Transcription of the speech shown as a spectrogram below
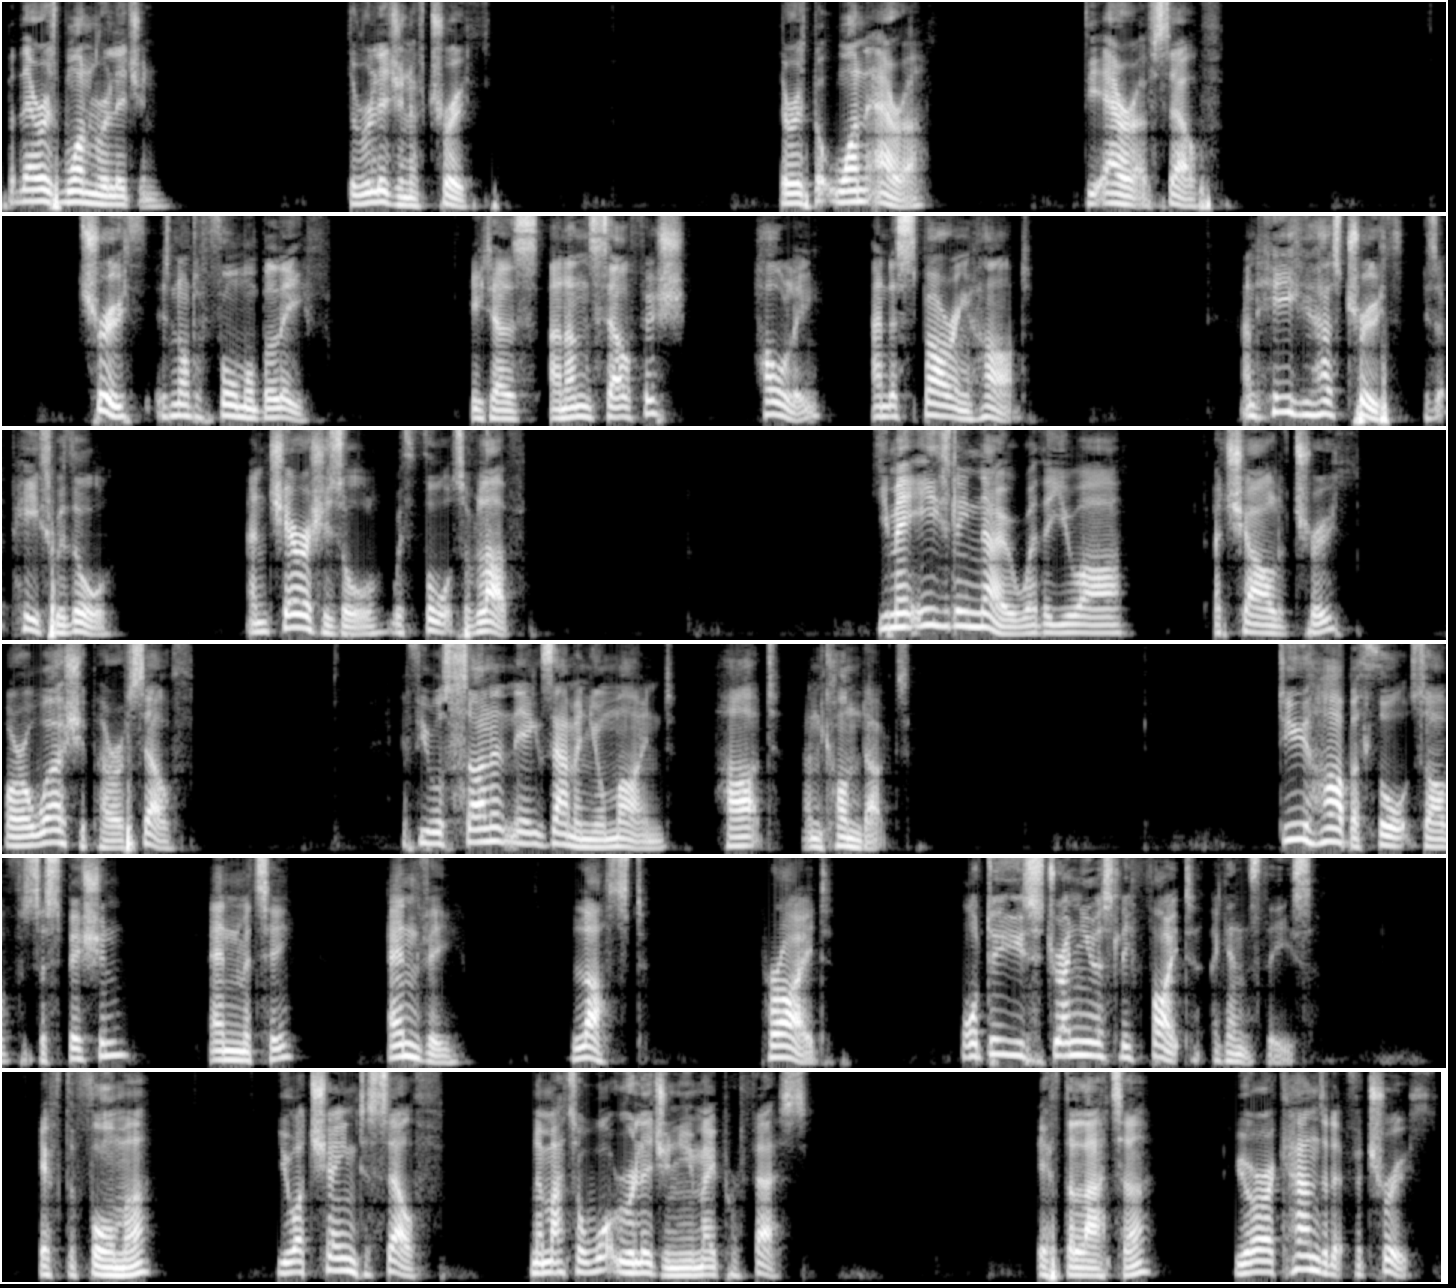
But there is one religion, the religion of truth. There is but one error, the error of self. Truth is not a formal belief. It is an unselfish, holy, and aspiring heart. And he who has truth is at peace with all and cherishes all with thoughts of love. You may easily know whether you are a child of truth or a worshipper of self if you will silently examine your mind, heart, and conduct. Do you harbour thoughts of suspicion, enmity, envy, lust, pride, or do you strenuously fight against these? If the former, you are chained to self, no matter what religion you may profess. If the latter, you are a candidate for truth,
